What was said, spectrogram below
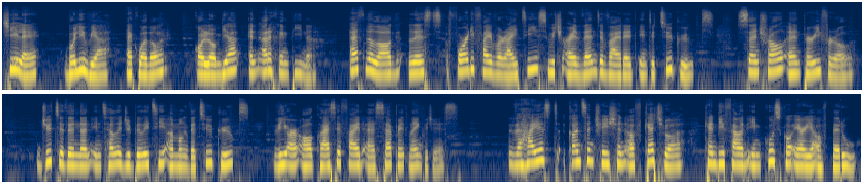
Chile, Bolivia, Ecuador, Colombia, and Argentina. Ethnologue lists 45 varieties which are then divided into two groups, central and peripheral. Due to the non-intelligibility among the two groups, they are all classified as separate languages. The highest concentration of Quechua can be found in Cusco area of Peru,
